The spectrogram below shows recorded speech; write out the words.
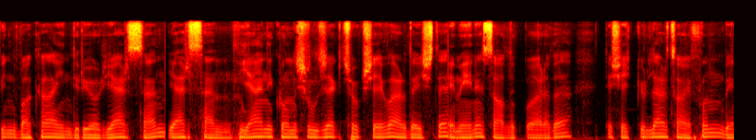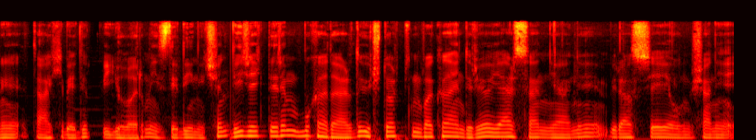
bin vaka indiriyor yersen yersen yani konuşulacak çok şey var da işte emeğine sağlık bu arada. Teşekkürler Tayfun beni takip edip videolarımı izlediğin için. Diyeceklerim bu kadardı. 3-4 bin vaka indiriyor yersen yani biraz şey olmuş hani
